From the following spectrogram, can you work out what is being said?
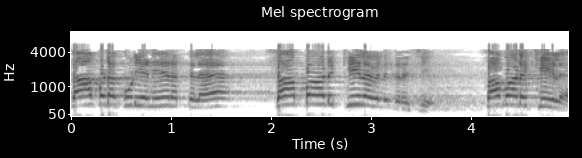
சாப்பிடக்கூடிய நேரத்துல சாப்பாடு கீழே விழுந்துருச்சு. சாப்பாடு கீழே.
